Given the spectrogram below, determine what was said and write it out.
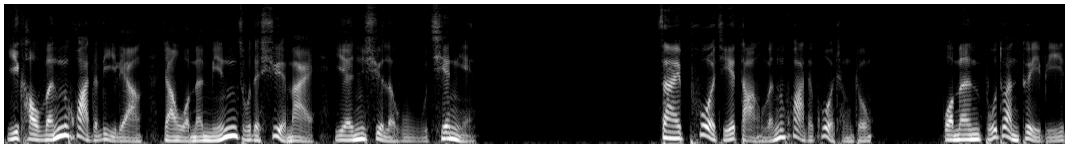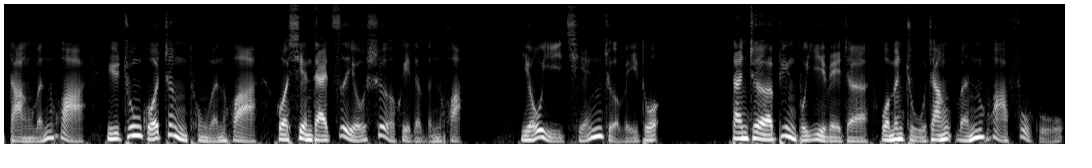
依靠文化的力量，让我们民族的血脉延续了五千年。在破解党文化的过程中，我们不断对比党文化与中国正统文化或现代自由社会的文化，尤以前者为多。但这并不意味着我们主张文化复古。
